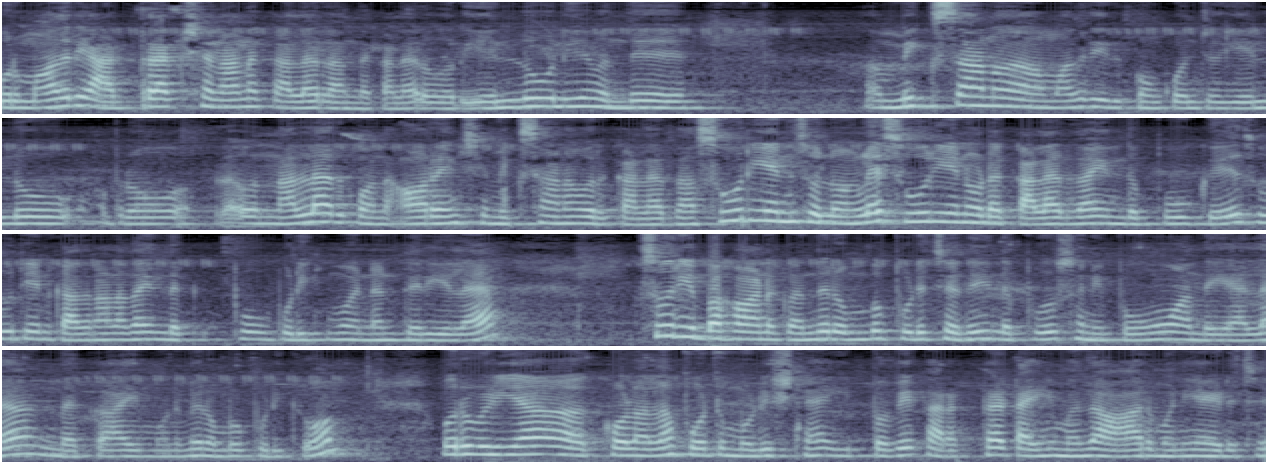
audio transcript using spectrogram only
ஒரு மாதிரி அட்ராக்ஷனான கலர் அந்த கலர் ஒரு எல்லோலேயே வந்து மிக்ஸ் ஆன மாதிரி இருக்கும். கொஞ்சம் எல்லோ அப்புறம் ஒரு நல்லா இருக்கும். அந்த ஆரஞ்சு மிக்ஸ் ஆன ஒரு கலர் தான். சூரியன் சொல்லுவாங்களே சூரியனோட கலர் தான் இந்த பூக்கு. சூரியனுக்கு அதனால தான் இந்த பூ பிடிக்குமோ என்னன்னு தெரியல. சூரிய பகவானுக்கு வந்து ரொம்ப பிடிச்சது இந்த பூசணி பூவும் அந்த இலை இந்த காய் மூணுமே ரொம்ப பிடிக்கும். ஒரு வழியாக கோலம்லாம் போட்டு முடிச்சிட்டேன். இப்போவே கரெக்டாக டைம் வந்து ஆறு மணி ஆகிடுச்சு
